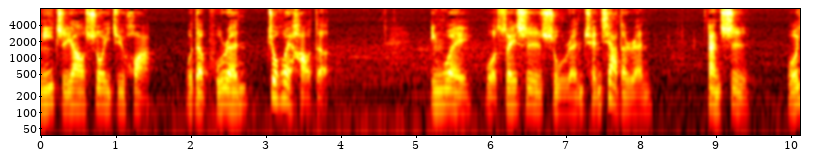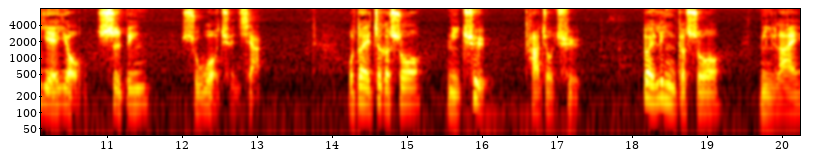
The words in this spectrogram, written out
你只要说一句话，我的仆人就会好的。因为我虽是属人权下的人，但是我也有士兵属我权下。我对这个说：“你去”，他就去；对另一个说：“你来”，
